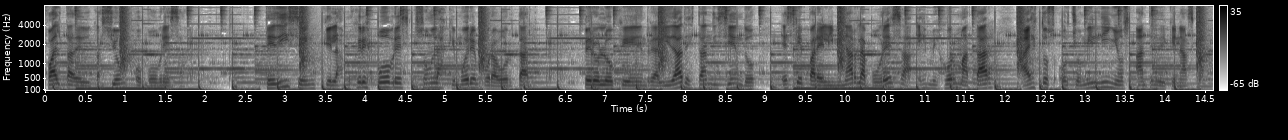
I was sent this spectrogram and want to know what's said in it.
falta de educación o pobreza. Te dicen que las mujeres pobres son las que mueren por abortar, pero lo que en realidad están diciendo es que para eliminar la pobreza es mejor matar a estos 8.000 niños antes de que nazcan.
